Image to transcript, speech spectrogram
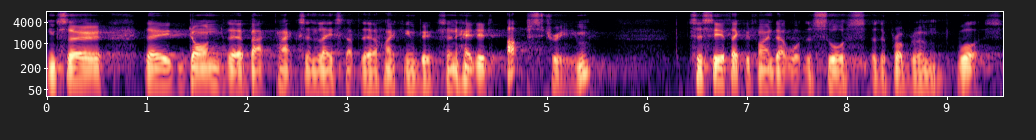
And so they donned their backpacks and laced up their hiking boots and headed upstream to see if they could find out what the source of the problem was.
